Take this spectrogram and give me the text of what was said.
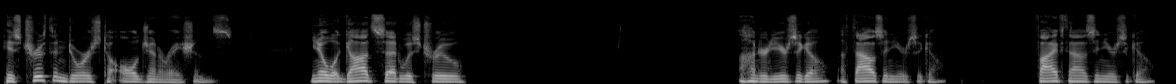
His truth endures to all generations. You know, what God said was true a hundred years ago, a thousand years ago, 5,000 years ago.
